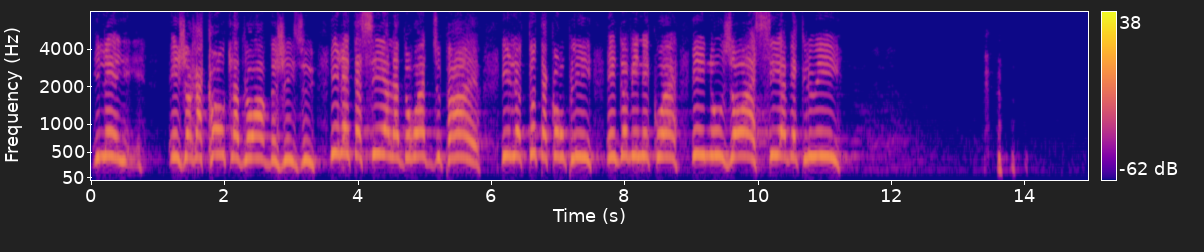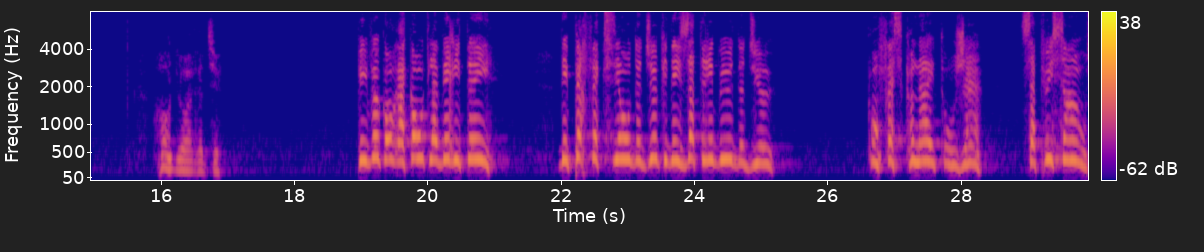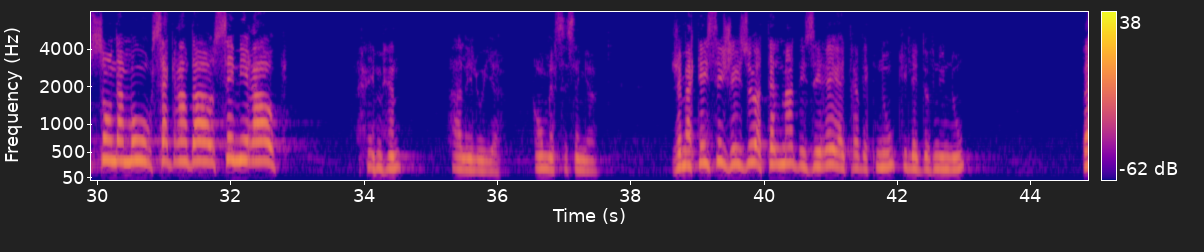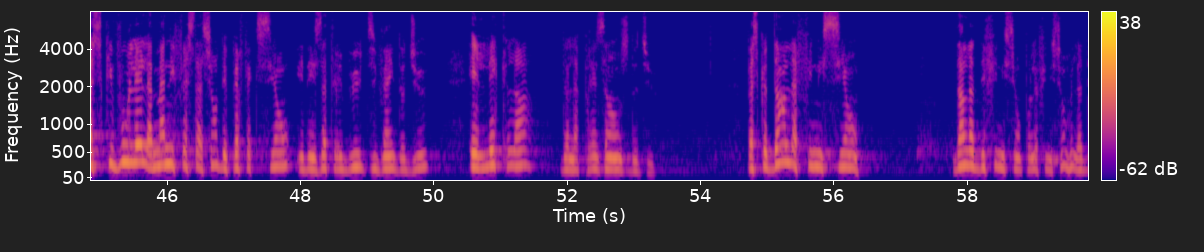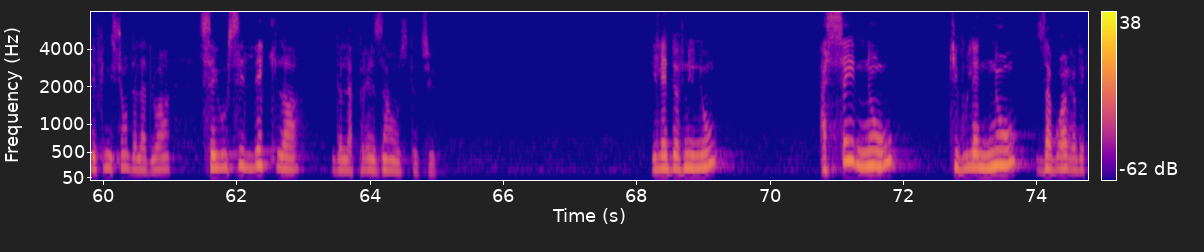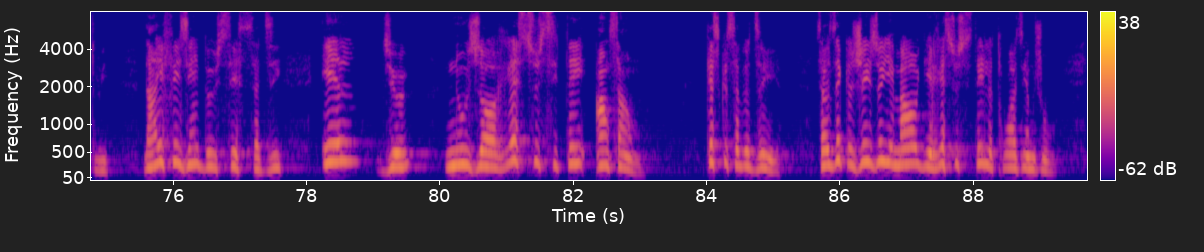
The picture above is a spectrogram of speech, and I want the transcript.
Il est, et je raconte la gloire de Jésus. Il est assis à la droite du Père. Il a tout accompli. Et devinez quoi? Il nous a assis avec lui. oh, gloire à Dieu. Puis il veut qu'on raconte la vérité des perfections de Dieu, puis des attributs de Dieu. Qu'on fasse connaître aux gens sa puissance, son amour, sa grandeur, ses miracles. Amen. Alléluia. Oh, merci Seigneur. J'ai marqué ici, Jésus a tellement désiré être avec nous qu'il est devenu nous, parce qu'il voulait la manifestation des perfections et des attributs divins de Dieu et l'éclat de la présence de Dieu. Parce que dans la finition, dans la définition, pas la finition, mais la définition de la gloire, c'est aussi l'éclat de la présence de Dieu. Il est devenu nous, assez nous, qui voulait nous avoir avec lui. Dans Éphésiens 2.6, ça dit, Il, Dieu, nous a ressuscités ensemble. Qu'est-ce que ça veut dire? Ça veut dire que Jésus est mort, il est ressuscité le troisième jour.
